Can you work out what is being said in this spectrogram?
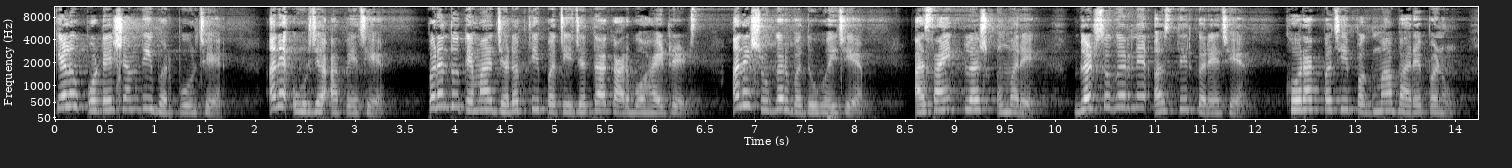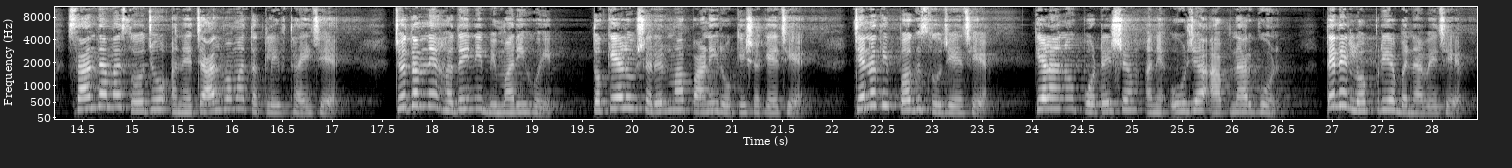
કેળું પોટેશિયમથી ભરપૂર છે. અને ઊર્જા આપે છે. પરંતુ તેમાં ઝડપથી પચી જતા કાર્બોહાઈડ્રેટ્સ અને શુગર વધુ હોય છે. આ સાઠ પ્લસ ઉંમરે બ્લડ શુગરને અસ્થિર કરે છે. ખોરાક પછી પગમાં ભારેપણું, સાંધામાં સોજો અને ચાલવામાં તકલીફ થાય છે. જો તમને હૃદયની બીમારી હોય, તો કેળું શરીરમાં પાણી રોકી શકે છે. જેનાથી પગ સૂજે છે. કેળાનું પોટેશિયમ અને ઊર્જા આપનાર ગુણ તેને લોકપ્રિય બનાવે છે.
